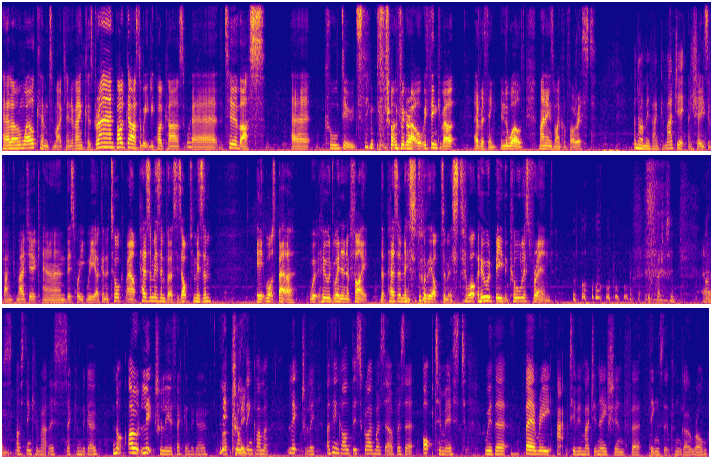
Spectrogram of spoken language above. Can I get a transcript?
Hello and welcome to Michael and Ivanka's Grand Podcast, a weekly podcast where the two of us, uh, cool dudes, think to try and figure out what we think about everything in the world. My name's Michael Forrest, And I'm Ivanka Magic. and she's Ivanka Magic, and this week we are going to talk about pessimism versus optimism. It, what's better? Wh- Who would win in a fight, the pessimist or the optimist? What? Who would be the coolest friend? Good question. I, Um, was, I was thinking about this a second ago. Not oh, literally a second ago. I- Literally? I, think I'm a literally. I think I'll describe myself as an optimist with a very active imagination for things that can go wrong.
